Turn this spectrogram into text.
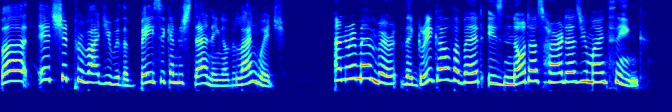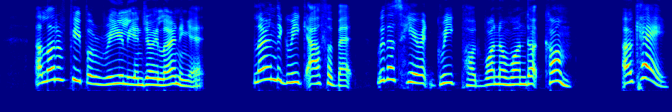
but it should provide you with a basic understanding of the language. And remember, the Greek alphabet is not as hard as you might think. A lot of people really enjoy learning it. Learn the Greek alphabet with us here at GreekPod101.com. Okay,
